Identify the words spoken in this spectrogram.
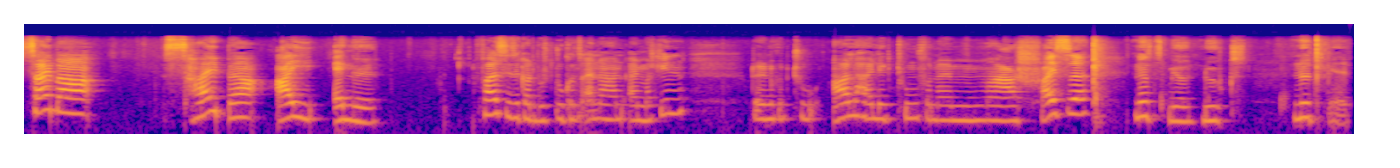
Cyber. Cyber Eye Engel. Falls diese Karte du kannst eine Hand, ein Maschinen oder ein Ritualheiligtum von einem. Ah, Scheiße. Nützt mir nix. Nützt mir.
